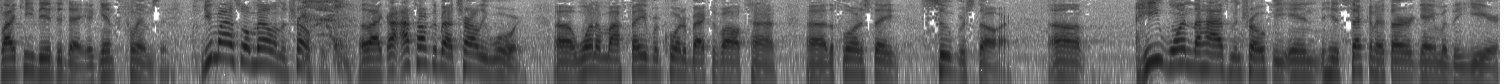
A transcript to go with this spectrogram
like he did today against Clemson, you might as well mail him the trophy. like I, I talked about Charlie Ward, uh, one of my favorite quarterbacks of all time, uh, the Florida State superstar. Um, he won the Heisman Trophy in his second or third game of the year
